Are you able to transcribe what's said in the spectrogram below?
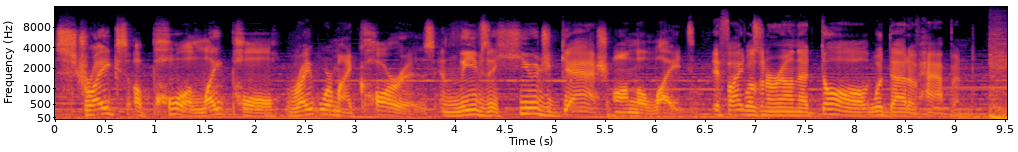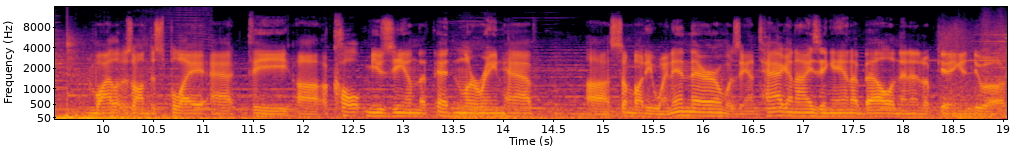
strikes a pole, a light pole, right where my car is and leaves a huge gash on the light. If I wasn't around that doll, would that have happened? While it was on display at the uh, occult museum that Ed and Lorraine have, uh, somebody went in there and was antagonizing Annabelle and then ended up getting into a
